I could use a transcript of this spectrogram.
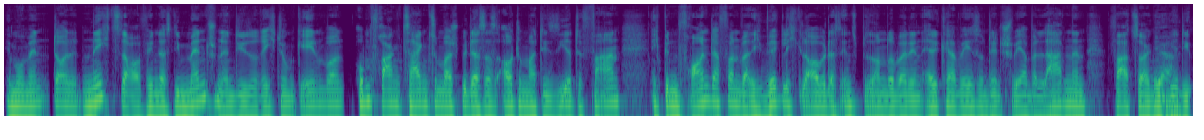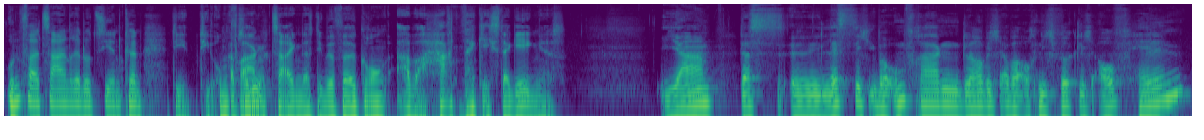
im Moment deutet nichts darauf hin, dass die Menschen in diese Richtung gehen wollen. Umfragen zeigen zum Beispiel, dass das automatisierte Fahren, ich bin ein Freund davon, weil ich wirklich glaube, dass insbesondere bei den LKWs und den schwer beladenen Fahrzeugen ja. wir die Unfallzahlen reduzieren können. Die, die Umfragen Absolut. zeigen, dass die Bevölkerung aber hartnäckigst dagegen ist. Ja, das äh, lässt sich über Umfragen, glaube ich, aber auch nicht wirklich aufhellen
